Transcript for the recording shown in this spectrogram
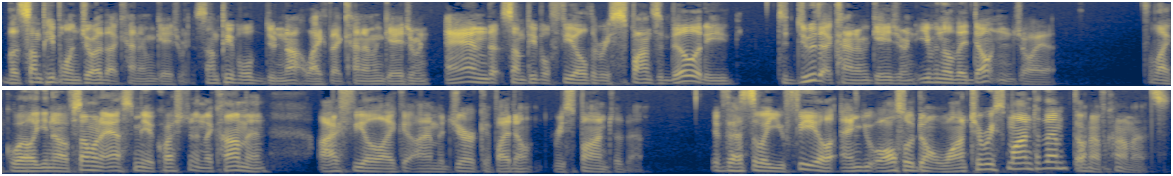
but some people enjoy that kind of engagement. Some people do not like that kind of engagement, and some people feel the responsibility to do that kind of engagement, even though they don't enjoy it. It's like, well, you know, if someone asks me a question in the comment, I feel like I'm a jerk if I don't respond to them. If that's the way you feel, and you also don't want to respond to them, don't have comments,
